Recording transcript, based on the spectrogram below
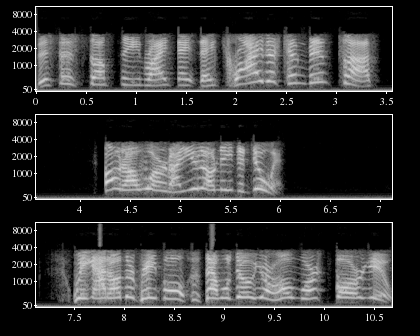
This is something, right? They they try to convince us, oh, don't worry about it. You don't need to do it. We got other people that will do your homework for you.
